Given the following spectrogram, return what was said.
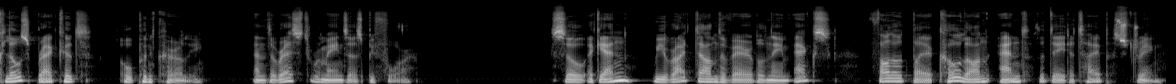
close bracket, open curly, and the rest remains as before. So again, we write down the variable name x, followed by a colon and the data type string.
